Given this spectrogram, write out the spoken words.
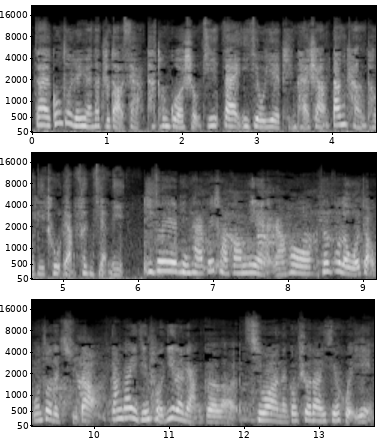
在工作人员的指导下，他通过手机在易就业平台上当场投递出两份简历。易就业平台非常方便，然后丰富了我找工作的渠道。刚刚已经投递了两个了，希望能够收到一些回应。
